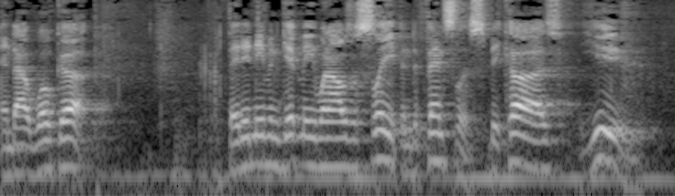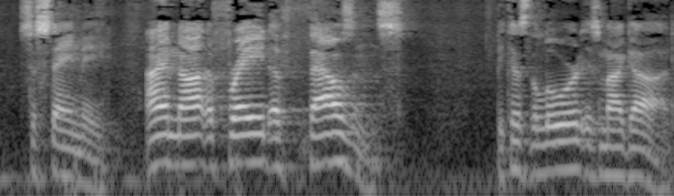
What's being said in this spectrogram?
and I woke up they didn't even get me when I was asleep and defenseless because you sustain me. I am not afraid of thousands because the Lord is my God.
